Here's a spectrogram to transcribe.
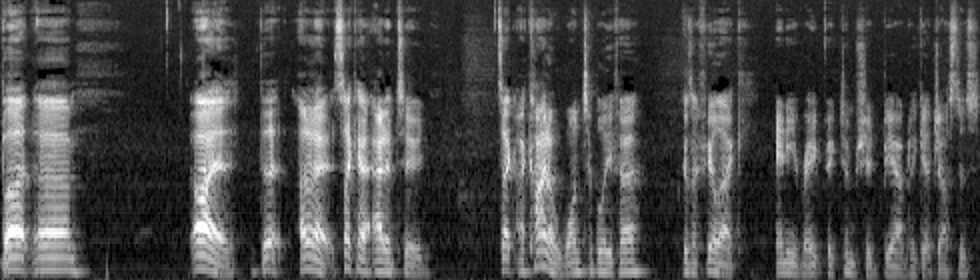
But um, oh, yeah, the I don't know. It's like an attitude. It's like I kind of want to believe her because I feel like any rape victim should be able to get justice.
